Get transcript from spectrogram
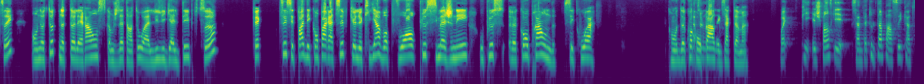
Tu sais, on a toute notre tolérance, comme je disais tantôt, à l'illégalité et tout ça. Tu sais, c'est de faire des comparatifs que le client va pouvoir plus s'imaginer ou plus euh, comprendre c'est quoi, de quoi qu'on parle exactement. Puis je pense que ça me fait tout le temps penser, quand tu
